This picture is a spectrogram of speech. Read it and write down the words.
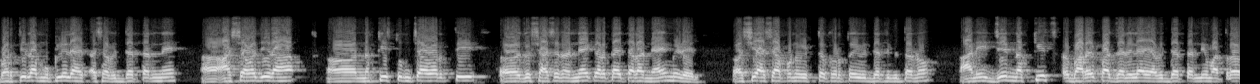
भरतीला मुकलेले आहेत अशा विद्यार्थ्यांनी आशावादी राहा. नक्कीच तुमच्यावरती जो शासन अन्याय करत आहे त्याला न्याय मिळेल अशी आशा आपण व्यक्त करतोय विद्यार्थी मित्रांनो. आणि जे नक्कीच बारावी पास झालेल्या या विद्यार्थ्यांनी मात्र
